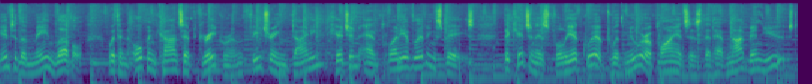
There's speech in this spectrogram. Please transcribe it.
into the main level with an open concept great room featuring dining, kitchen, and plenty of living space. The kitchen is fully equipped with newer appliances that have not been used,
